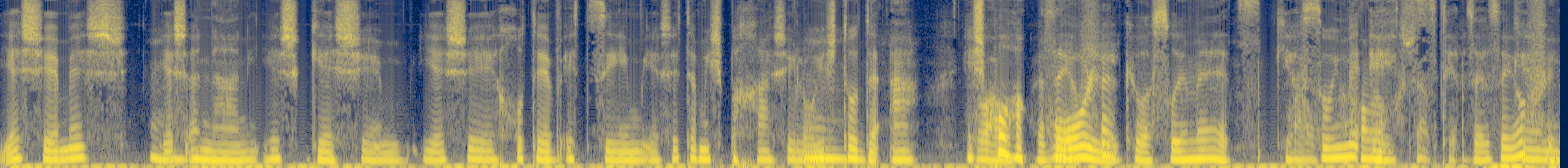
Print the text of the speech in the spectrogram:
יש שמש, יש ענן, יש גשם, יש uh, חוטב עצים, יש את המשפחה שלו, יש תודעה. יש וואו, פה הכל. איזה יופי, כי הוא עשוי מעץ. כי הוא וואו, עשוי לא מעץ. חשבתי על זה, איזה יופי.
